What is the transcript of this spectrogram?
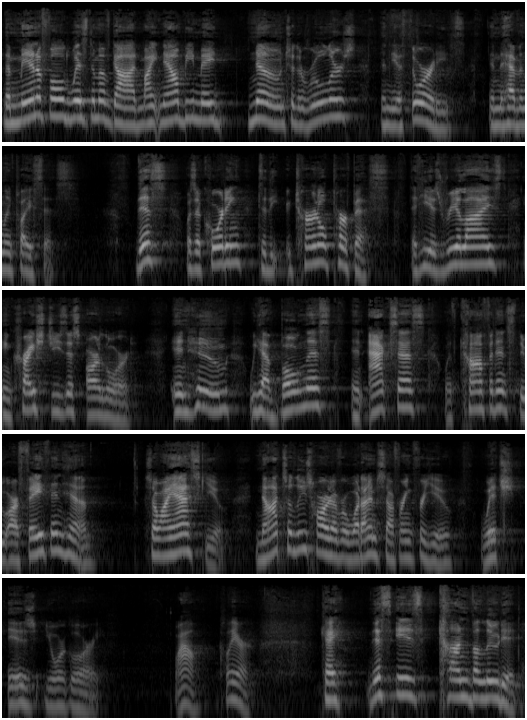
the manifold wisdom of God might now be made known to the rulers and the authorities in the heavenly places. This was according to the eternal purpose that He has realized in Christ Jesus our Lord, in whom we have boldness and access with confidence through our faith in Him. So I ask you not to lose heart over what I'm suffering for you, which is your glory. Wow, clear. Okay, this is convoluted.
